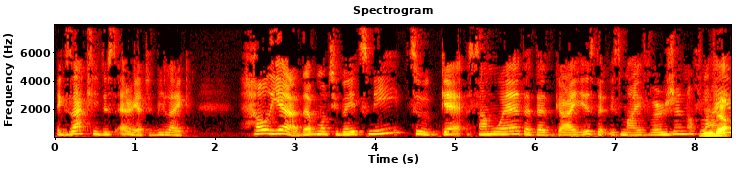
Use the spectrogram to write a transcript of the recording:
exactly this area to be like, hell yeah, that motivates me to get somewhere that that guy is, that is my version of life. Yeah.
